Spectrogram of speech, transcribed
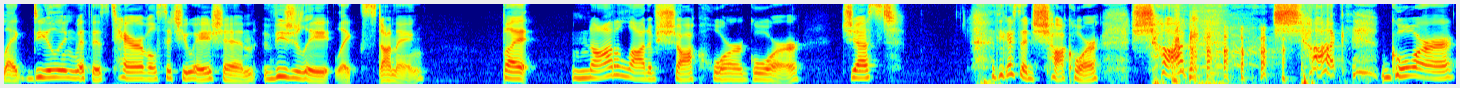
like dealing with this terrible situation, visually like stunning, but not a lot of shock horror gore. Just, I think I said shock horror, shock, shock gore.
